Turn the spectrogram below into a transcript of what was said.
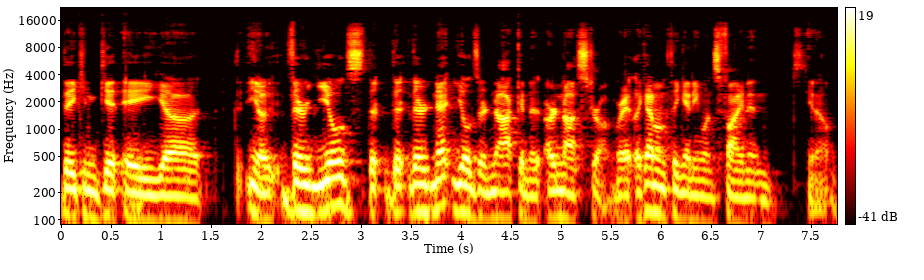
they can get a uh, you know their yields their, their net yields are not going to are not strong right like i don't think anyone's finding you know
